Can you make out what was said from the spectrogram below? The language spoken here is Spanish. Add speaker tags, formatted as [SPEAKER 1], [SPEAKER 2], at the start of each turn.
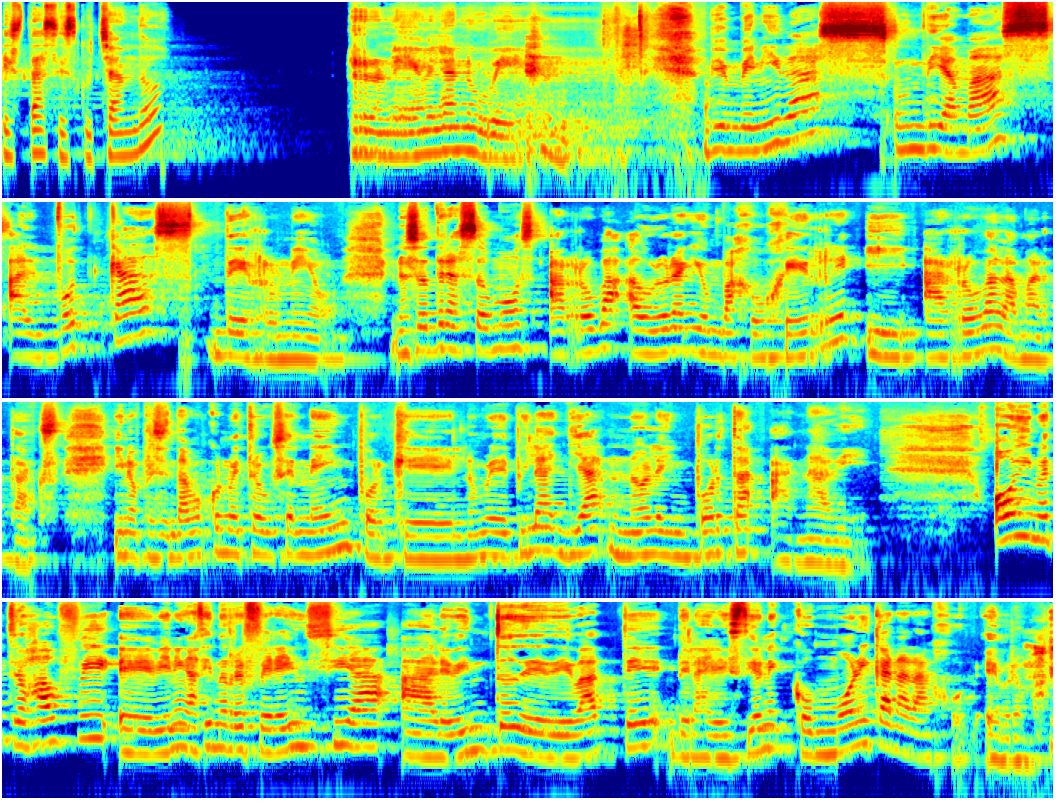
[SPEAKER 1] ¿Estás escuchando? Roneo en la nube. Bienvenidas un día más al podcast de Roneo. Nosotras somos arroba aurora-ugr y arroba lamartax. Y nos presentamos con nuestro username porque el nombre de pila ya no le importa a nadie. Hoy nuestros outfits eh, vienen haciendo referencia al evento de debate de las elecciones con Mónica Naranjo, es broma,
